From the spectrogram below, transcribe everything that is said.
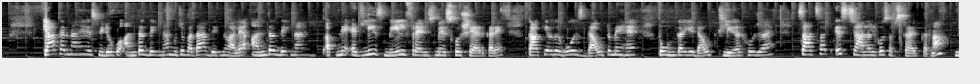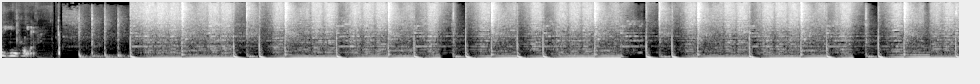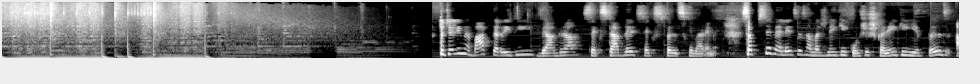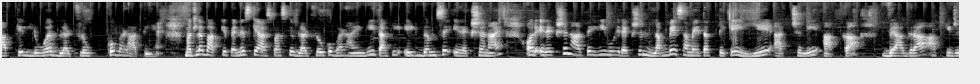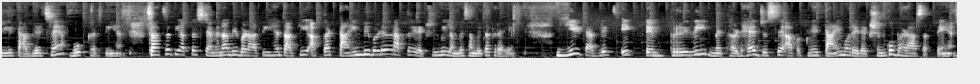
क्या करना है इस वीडियो को अंत तक देखना है, मुझे पता है आप देखने वाले हैं, अंत तक देखना है, अपने एटलीस्ट मेल फ्रेंड्स में इसको शेयर करें, ताकि अगर वो इस डाउट में है तो उनका ये डाउट क्लियर हो जाए। साथ साथ इस चैनल को सब्सक्राइब करना नहीं भूलें। तो चलिए मैं बात कर रही थी Viagra sex tablet sex pills के बारे में। सबसे पहले इसे समझने की कोशिश करें कि ये पिल्स आपके लोअर ब्लड फ्लो को बढ़ाती हैं। मतलब आपके पेनिस के आसपास के ब्लड फ्लो को बढ़ाएँगी ताकि एकदम से इरेक्शन आए और इरेक्शन आते ही वो इरेक्शन लंबे समय तक टिके, ये एक्चुअली आपका व्याग्रा आपकी जो ये टैबलेट्स हैं, वो करती हैं। साथ साथ ये आपका स्टेमिना भी बढ़ाती हैं ताकि आपका टाइम भी बढ़े और आपका इरेक्शन भी लंबे समय तक रहे। ये टैबलेट्स एक टेम्परेरी मेथड है, जिससे आप अपने टाइम और इरेक्शन को बढ़ा सकते हैं।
